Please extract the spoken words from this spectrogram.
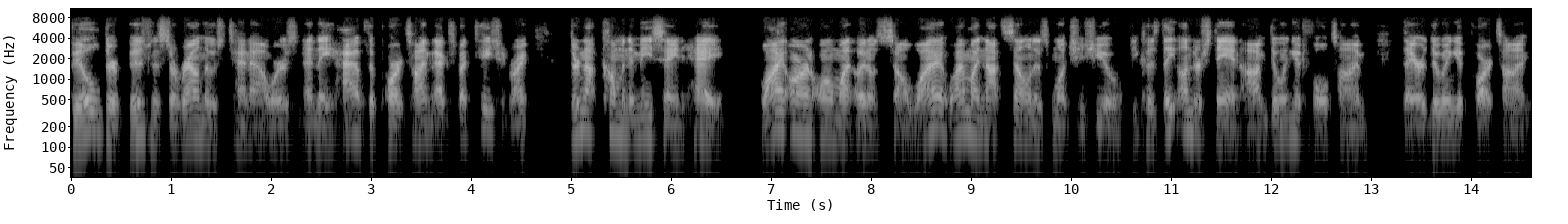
build their business around those 10 hours and they have the part time expectation, right? They're not coming to me saying, hey, why aren't all my items selling? Why why am I not selling as much as you? Because they understand I'm doing it full time. They are doing it part time.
